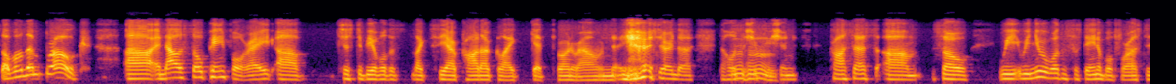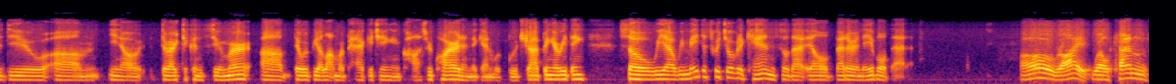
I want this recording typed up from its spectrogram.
some of them broke. Uh, and that was so painful, right? Uh, just to be able to like see our product like get thrown around during the the whole mm-hmm. distribution process. Um, so we we knew it wasn't sustainable for us to do um, you know direct to consumer. Um, there would be a lot more packaging and cost required, and again we're bootstrapping everything. So we uh, we made the switch over to cans so that it'll better enable that. Oh right, well cans,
